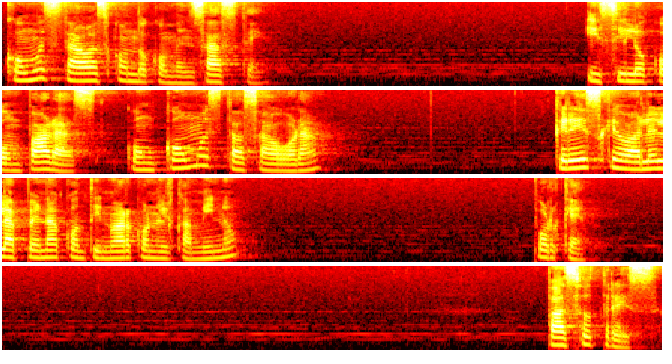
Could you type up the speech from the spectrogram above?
¿Cómo estabas cuando comenzaste? Y si lo comparas con cómo estás ahora, ¿crees que vale la pena continuar con el camino? ¿Por qué? Paso 3.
